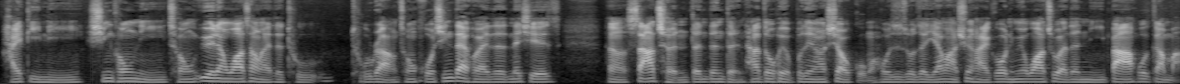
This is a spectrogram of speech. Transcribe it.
海底泥、星空泥，从月亮挖上来的土土壤，从火星带回来的那些呃沙尘等等等，它都会有不同样的效果嘛，或者是说在亚马逊海沟里面挖出来的泥巴或干嘛。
